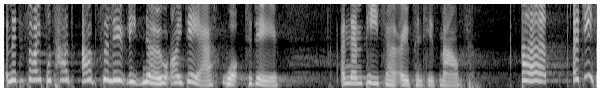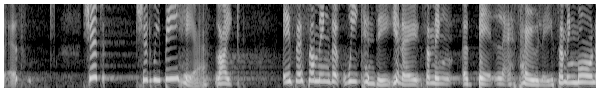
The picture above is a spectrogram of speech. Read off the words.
And the disciples had absolutely no idea what to do. And then Peter opened his mouth. Uh, uh, Jesus, should, should we be here? Like, is there something that we can do? You know, something a bit less holy, something more on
